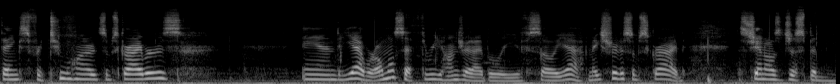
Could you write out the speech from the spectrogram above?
thanks for 200 subscribers. And yeah, we're almost at 300, I believe. So yeah, make sure to subscribe. This channel has just been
